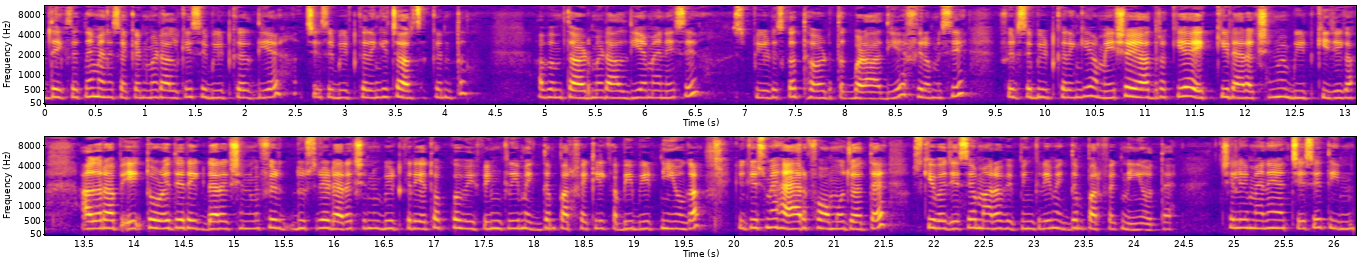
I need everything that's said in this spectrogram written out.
अब देख सकते हैं, मैंने सेकंड में डाल के इसे बीट कर दिया है। अच्छे से बीट करेंगे चार सेकंड तक। अब हम थर्ड में डाल दिया मैंने इसे। स्पीड इसका थर्ड तक बढ़ा दिया है। फिर हम इसे फिर से बीट करेंगे। हमेशा याद रखिए, एक ही डायरेक्शन में बीट कीजिएगा। अगर आप एक थोड़ी देर एक डायरेक्शन में फिर दूसरे डायरेक्शन में बीट करिए तो आपका विपिंग क्रीम एकदम परफेक्टली कभी बीट नहीं होगा, क्योंकि उसमें हेयर फॉर्म हो जाता है। उसकी वजह से हमारा विपिंग क्रीम एकदम परफेक्ट नहीं होता है। चलिए, मैंने अच्छे से तीन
